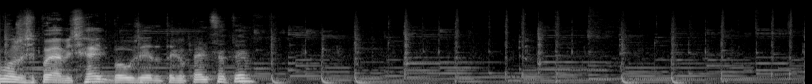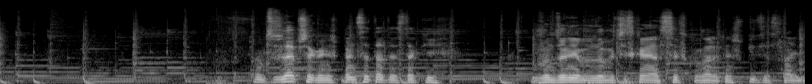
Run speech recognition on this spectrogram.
Tu może się pojawić hejt, bo użyję do tego pensety. Mam coś lepszego niż penseta, to jest taki urządzenie do wyciskania sywków, ale ten szpic jest fajny.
